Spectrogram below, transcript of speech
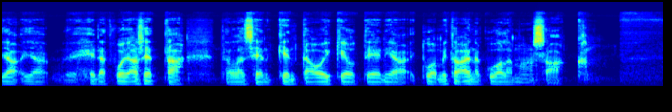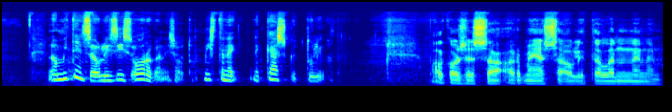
ja, ja heidät voi asettaa tällaiseen kenttäoikeuteen ja tuomita aina kuolemaan saakka. No miten se oli siis organisoitu? Mistä ne, ne käskyt tulivat? Valkoisessa armeijassa oli tällainen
